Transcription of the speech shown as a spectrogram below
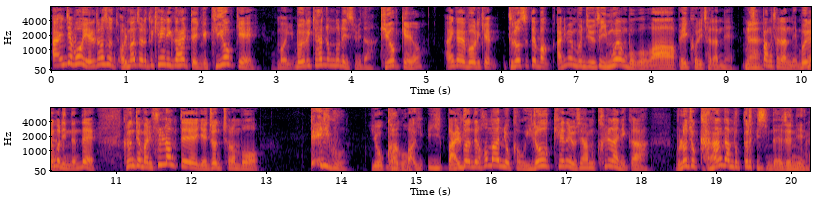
아, 이제 뭐 예를 들어서 얼마 전에도 K리그 할 때 귀엽게 뭐, 뭐 이렇게 한 정도는 있습니다. 귀엽게요. 아니, 그러니까 뭐 이렇게 들었을 때 막 아니면 뭔지 요새 입모양 보고 와 베이커리 찾았네, 뭐 네. 식빵 찾았네, 뭐 이런 네. 건 있는데 그런데 만약 훈련 때 예전처럼 뭐 때리고 욕하고. 뭐막 이- 이 말도 안 되는 험한 욕하고 이렇게는 요새 하면 큰일 나니까 물론 좀 강한 감독들은 있습니다 여전히 네.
